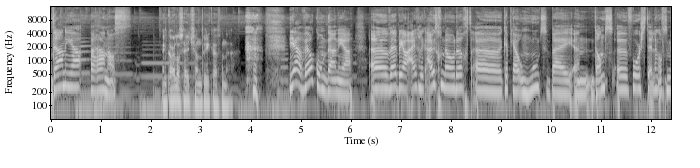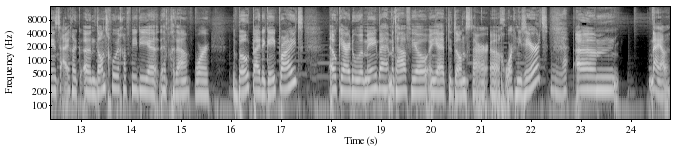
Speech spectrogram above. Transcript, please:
Dania Paranas. En Carlos heet Chandrika vandaag. Ja, welkom Dania. Eh, we hebben jou eigenlijk uitgenodigd. Eh, ik heb jou ontmoet bij een dansvoorstelling. of tenminste eigenlijk een danschoreografie die je hebt gedaan voor de boot bij de Gay Pride. Elk jaar doen we mee bij, met HVO en jij hebt de dans daar eh, georganiseerd. Ja. Ehm, nou ja,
